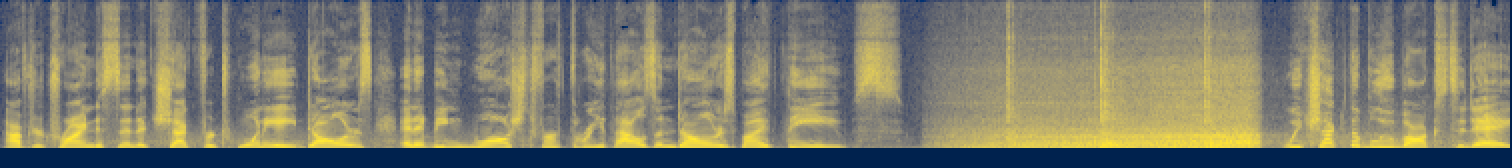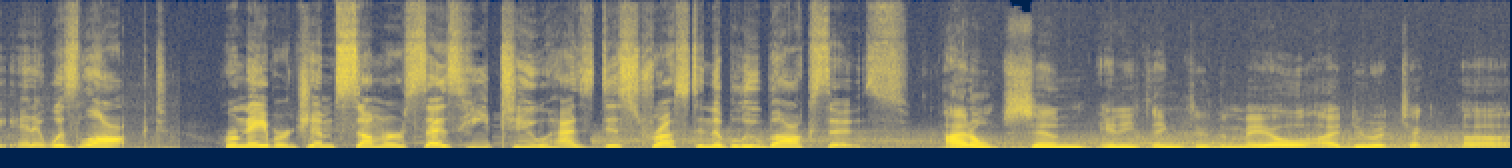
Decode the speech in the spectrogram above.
after trying to send a check for $28 and it being washed for $3,000 by thieves. We checked the blue box today and it was locked. Her neighbor Jim Summers says he too has distrust in the blue boxes. I don't send anything through the mail. I do it tech, uh,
